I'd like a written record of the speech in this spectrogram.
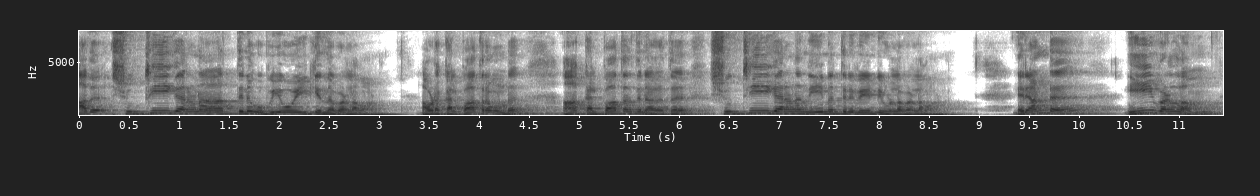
അത് ശുദ്ധീകരണത്തിന് ഉപയോഗിക്കുന്ന വെള്ളമാണ്. അവിടെ കൽപാത്രമുണ്ട്. ആ കൽപാത്രത്തിനകത്ത് ശുദ്ധീകരണ നിയമത്തിന് വേണ്ടിയുള്ള വെള്ളമാണ്. രണ്ട് ഈ വെള്ളം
